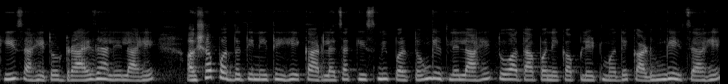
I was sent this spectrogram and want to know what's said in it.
किस आहे तो ड्राय झालेला आहे. अशा पद्धतीने इथे हे कारल्याचा किस मी परतवून घेतलेला आहे. तो आता आपण एका प्लेटमध्ये काढून घ्यायचा आहे.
